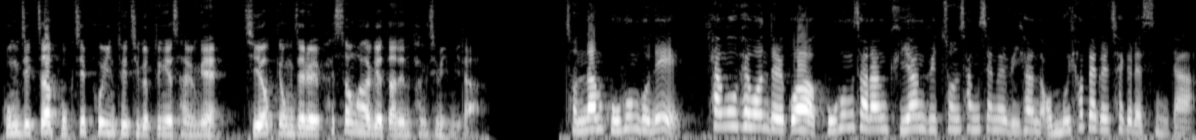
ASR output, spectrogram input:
공직자 복지 포인트 지급 등에 사용해 지역 경제를 활성화하겠다는 방침입니다. 전남 고흥군이 향후 회원들과 고흥사랑 귀향귀촌 상생을 위한 업무 협약을 체결했습니다.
